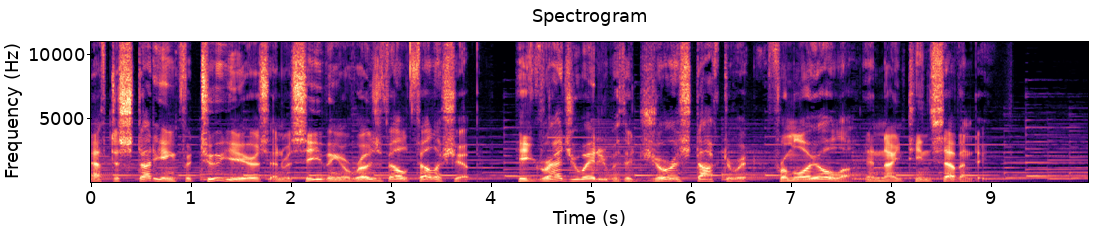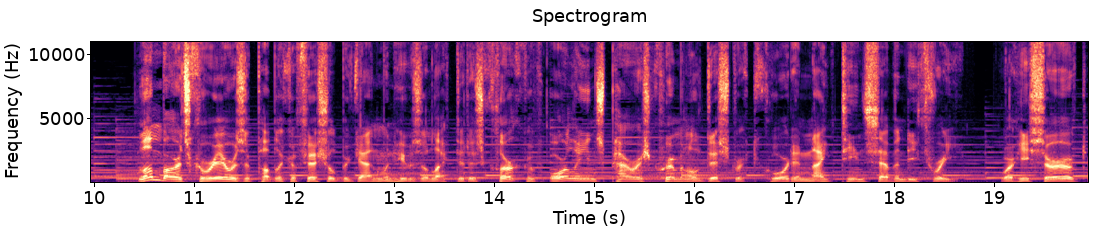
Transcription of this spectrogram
After studying for two years and receiving a Roosevelt Fellowship, he graduated with a Juris Doctorate from Loyola in 1970. Lombard's career as a public official began when he was elected as clerk of Orleans Parish Criminal District Court in 1973, where he served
